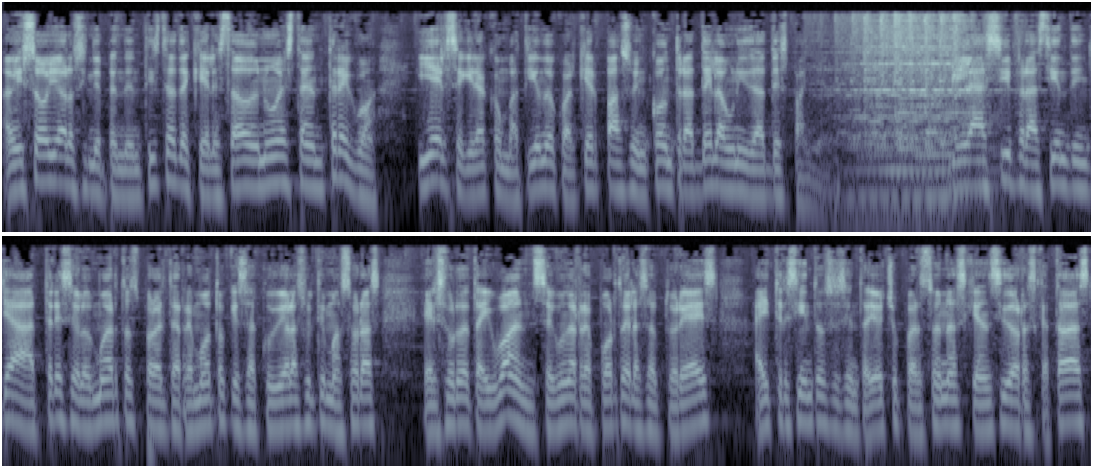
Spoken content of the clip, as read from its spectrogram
avisó hoy a los independentistas de que el Estado no está en tregua y él seguirá combatiendo cualquier paso en contra de la unidad de España. Las cifras ascienden ya a 13 los muertos por el terremoto que sacudió las últimas horas el sur de Taiwán. Según el reporte de las autoridades, hay 368 personas que han sido rescatadas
